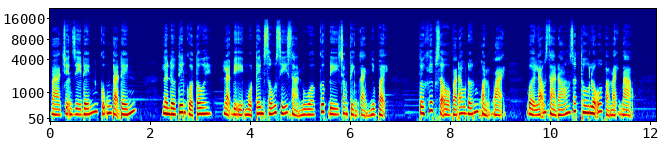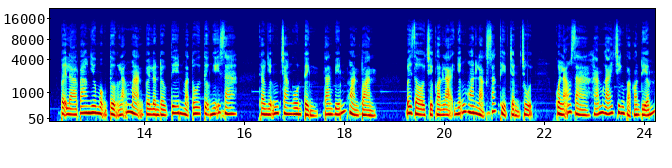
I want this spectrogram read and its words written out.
Và chuyện gì đến cũng đã đến. Lần đầu tiên của tôi lại bị một tên xấu xí giả nua cướp đi trong tình cảnh như vậy. Tôi khiếp sợ và đau đớn quằn quại bởi lão già đó rất thô lỗ và mạnh bạo. Vậy là bao nhiêu mộng tưởng lãng mạn về lần đầu tiên mà tôi tự nghĩ ra, theo những trang ngôn tình tan biến hoàn toàn. Bây giờ chỉ còn lại những hoan lạc xác thịt trần trụi của lão già hám gái Trinh và con điếm.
